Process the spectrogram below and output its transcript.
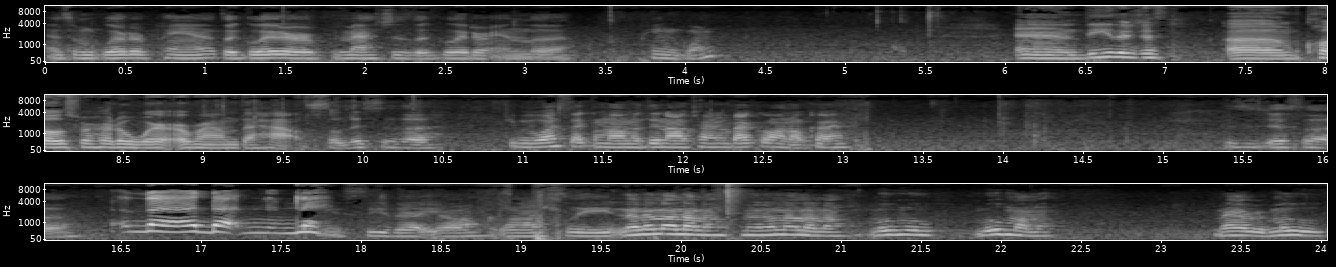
and some glitter pants. The glitter matches the glitter in the penguin. And these are just um, clothes for her to wear around the house. So this is a, give me one second, mama, then I'll turn it back on, okay? This is just a, you see that, y'all? Long sleeve. No, no, no, no, no, no, no, no, no, no. Move, move, move, mama. Maverick, move.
